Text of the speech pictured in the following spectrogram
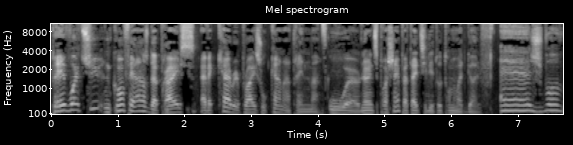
Prévois-tu une conférence de presse avec Carey Price au camp d'entraînement? Ou euh, lundi prochain, peut-être, s'il est au tournoi de golf? Euh, je vais,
